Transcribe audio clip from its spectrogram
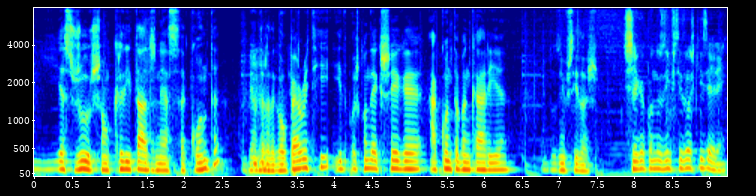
E esses juros são creditados nessa conta, dentro uhum. da GoParity, e depois quando é que chega à conta bancária dos investidores? chega quando os investidores quiserem.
